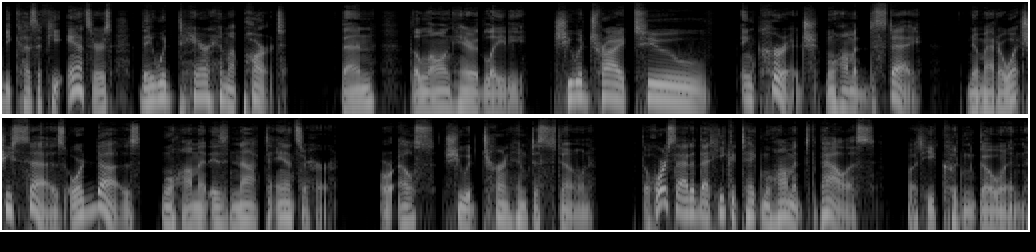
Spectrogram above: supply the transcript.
because if he answers, they would tear him apart. Then the long haired lady. She would try to encourage Muhammad to stay. No matter what she says or does, Muhammad is not to answer her, or else she would turn him to stone. The horse added that he could take Muhammad to the palace, but he couldn't go in.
